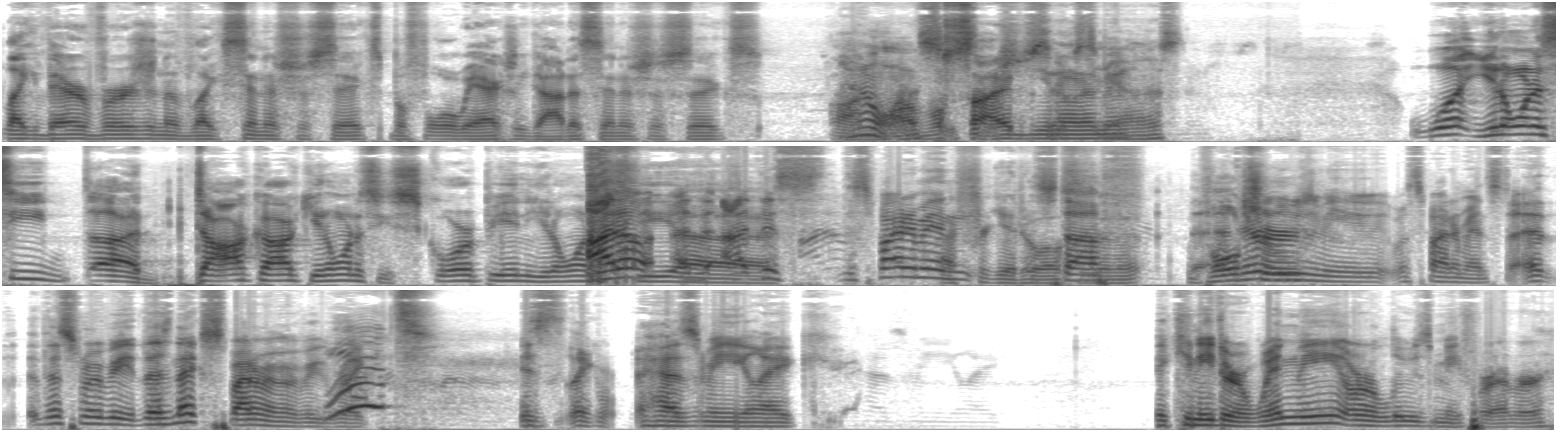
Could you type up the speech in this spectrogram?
like their version of like Sinister Six before we actually got a Sinister Six on I don't want Marvel to see side. Sinister You know what I Six, to be mean? honest. What you don't want to see uh, Doc Ock. You don't want to see Scorpion. You don't want I to don't. see. I, Uh, I, this the Spider-Man I forget who else is stuff. in it. uh, Vulture? They're me with Spider-Man stuff. Uh, This movie, this next Spider-Man movie, like, what? is like has me like. It can either win me or lose me forever.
